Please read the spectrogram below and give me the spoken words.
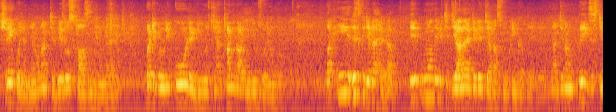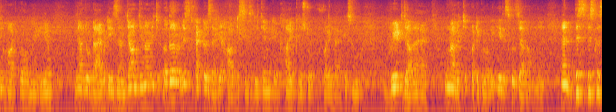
ਸ਼ਰਿੰਕ ਹੋ ਜਾਂਦੀਆਂ ਉਹਨਾਂ ਵਿੱਚ ਵੇਜ਼ੋਸਪਾਜ਼ਮ ਹੋ ਜਾਂਦਾ ਹੈਗਾ ਪਾਰਟਿਕੂਲਰਲੀ ਕੋਲਡ ਇੰਡਿਊਸਡ ਜਾਂ ਠੰਡ ਨਾਲ ਇੰਡਿਊਸ ਹੋਏ ਜਾਂਦਾ ਪਰ ਇਹ ਰਿਸਕ ਜਿਹੜਾ ਹੈਗਾ ਇਹ ਉਹਨਾਂ ਦੇ ਵਿੱਚ ਜ਼ਿਆਦਾ ਹੈ ਜਿਹੜੇ ਜ਼ਿਆਦਾ ਸਮੋਕਿੰਗ ਕਰਦੇ ਹੈਗੇ ਆ, ਜਾਂ ਜਿਨ੍ਹਾਂ ਨੂੰ ਪ੍ਰੀ ਐਗਜ਼ਿਸਟਿੰਗ ਹਾਰਟ ਪ੍ਰੋਬਲਮ ਹੈਗੀ ਹੈ ਜਾਂ ਜੋ ਡਾਇਬੀਟੀਜ਼ ਹੈ ਜਾਂ ਜਿਨ੍ਹਾਂ ਵਿੱਚ ਅਦਰ ਰਿਸਕ ਫੈਕਟਰਸ ਹੈਗੇ ਹਾਰਟ ਡਿਸੀਜ਼ ਦੇ ਜਿਵੇਂ ਕਿ ਹਾਈ ਕੋਲੇਸਟ੍ਰੋਲ ਪ੍ਰੋਫਾਈਲ ਹੈ ਕਿਸੇ ਨੂੰ weight ਜ਼ਿਆਦਾ ਹੈ ਉਹਨਾਂ ਵਿੱਚ ਪਾਰਟਿਕੂਲਰਲੀ ਇਹ ਰਿਸਕ ਜ਼ਿਆਦਾ ਹੁੰਦੇ ਹਨ and this risk is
